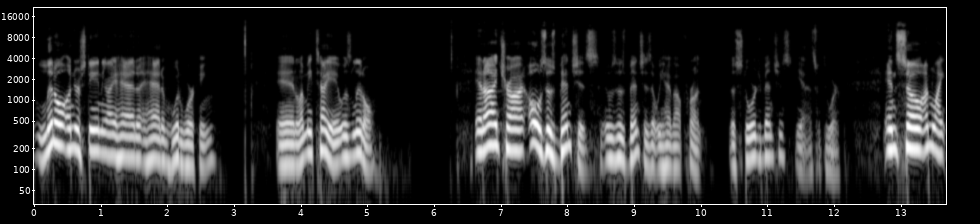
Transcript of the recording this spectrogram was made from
little understanding I had had of woodworking, and let me tell you, it was little. And I tried. Oh, it was those benches. It was those benches that we have out front. Those storage benches. Yeah, that's what they were. And so I'm like,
